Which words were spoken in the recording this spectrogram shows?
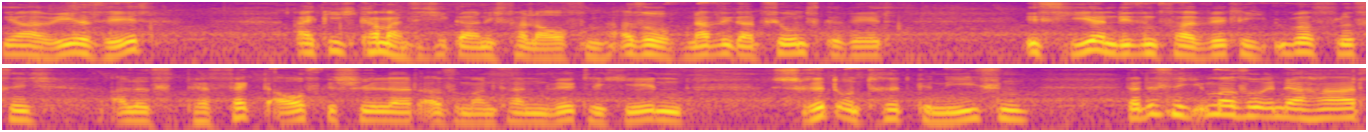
Ja, wie ihr seht, eigentlich kann man sich hier gar nicht verlaufen. Also Navigationsgerät ist hier in diesem Fall wirklich überflüssig. Alles perfekt ausgeschildert, also man kann wirklich jeden Schritt und Tritt genießen. Das ist nicht immer so in der Hart,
